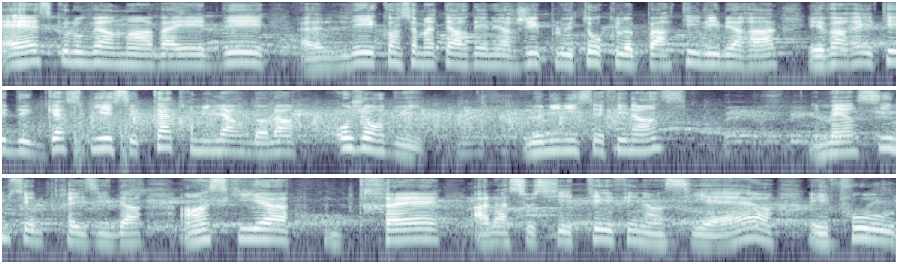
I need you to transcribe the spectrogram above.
Est-ce que le gouvernement va aider euh, les consommateurs d'énergie plutôt que le Parti libéral et va arrêter de gaspiller ces 4 milliards de dollars aujourd'hui? Le ministre des Finances. Merci, Monsieur le Président. En ce qui a trait à la société financière, il faut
